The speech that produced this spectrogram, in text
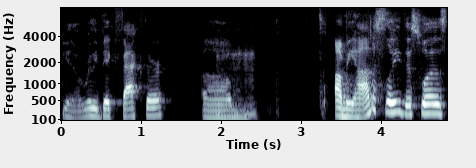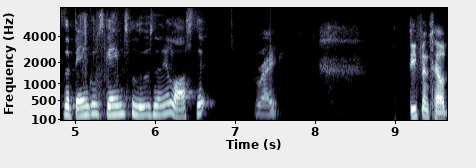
you know really big factor. Um, hmm I mean, honestly, this was the Bengals' game to lose, and they lost it. Right. Defense held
